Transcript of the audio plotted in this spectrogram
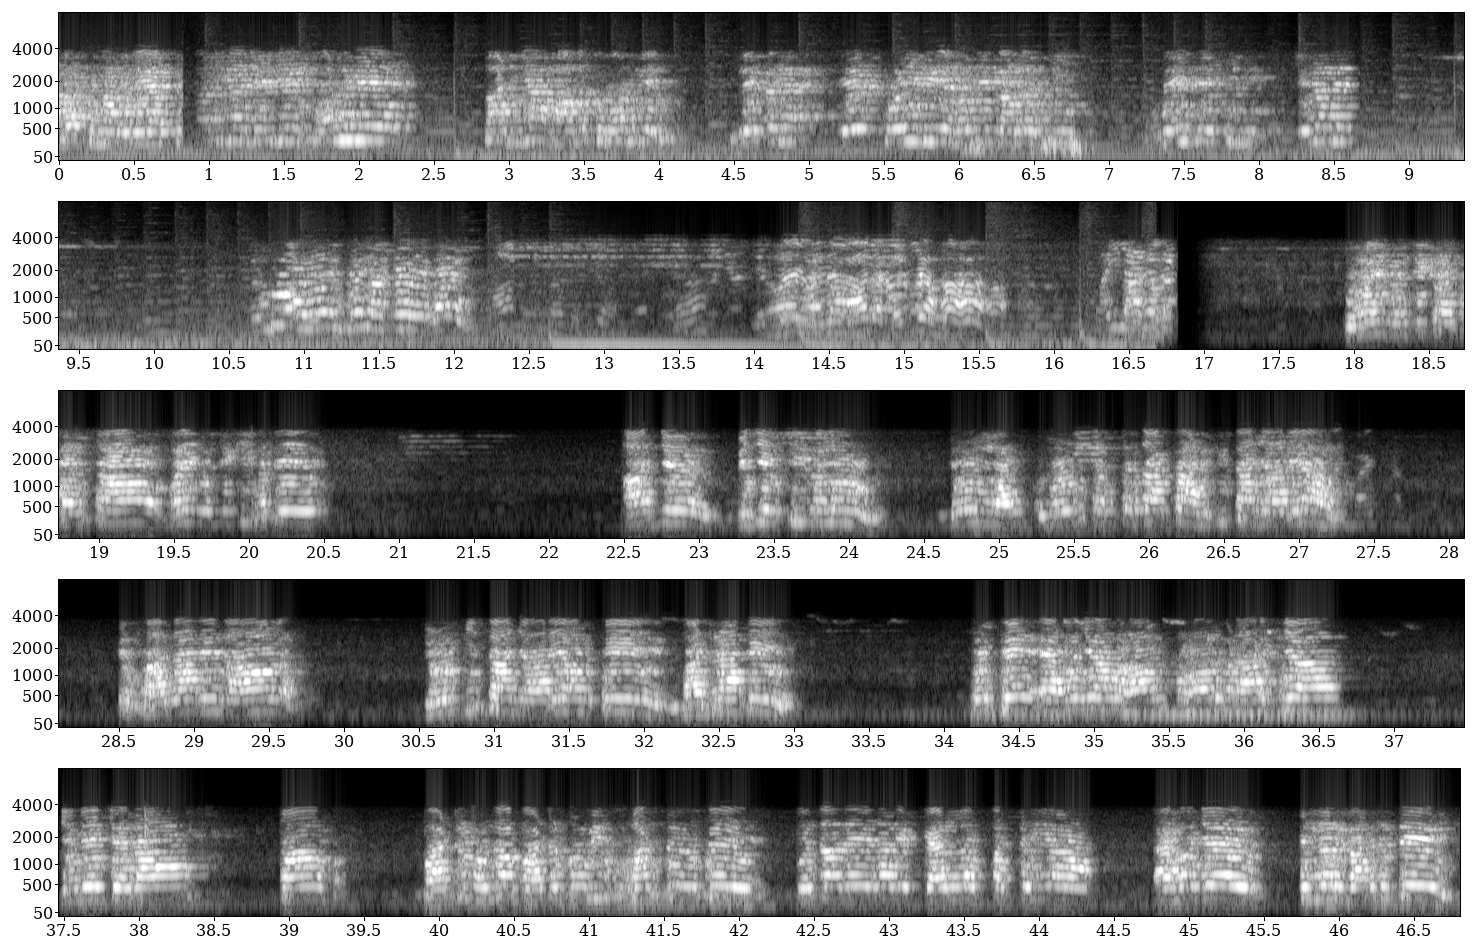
ਅਸੀਂ ਆਪਣਾ ਹੱਕ ਸਾਡੀਆਂ ਜਿਹੜੀਆਂ ਸੁਣਨਗੇ ਸਾਡੀਆਂ ਹੱਲ ਕਰਵਾਉਣਗੇ ਲੇਕਿਨ ਇਹ ਕੋਈ ਵੀ ਇਹੋ ਜਿਹੀ ਗੱਲ ਅਸੀਂ ਨਹੀਂ ਦੇਖੀ। ਇਹਨਾਂ ਨੇ ਤੂੰ ਆਵੇ ਇੱਥੇ ਜਾ ਕੇ ਵੇਖ ਵਾਹਿਗੁਰੂ ਜੀ ਕਾ ਖਾਲਸਾ, ਵਾਹਿਗੁਰੂ ਜੀ ਕੀ ਫਤਿਹ। ਅੱਜ ਬੀਜੇਪੀ ਵੱਲੋਂ ਜੋ ਲੋਕ- ਲੋਕਤੰਤਰ ਦਾ ਘਾਣ ਕੀਤਾ ਜਾ ਰਿਹਾ, ਕਿਸਾਨਾਂ ਦੇ ਨਾਲ ਜੋ ਕੀਤਾ ਜਾ ਰਿਹਾ ਉੱਥੇ ਬਾਰਡਰਾਂ ਤੇ, ਉੱਥੇ ਇਹੋ ਜਿਹਾ ਮਾਹੌਲ ਮਾਹੌਲ ਬਣਾ ਰੱਖਿਆ ਜਿਵੇਂ ਜਿਹੜਾ ਤਾਂ ਬਾਰਡਰ ਹੁੰਦਾ, ਬਾਰਡਰ ਤੋਂ ਵੀ ਸਖਤ ਉੱਥੇ ਇਦਾਂ ਦੇ ਇਹਨਾਂ ਨੇ ਕੈਲ, ਪੱਤਰੀਆਂ, ਇਹੋ ਜਿਹੇ ਪਿੱਲਰ ਗੱਡ ਦਿੱਤੇ।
